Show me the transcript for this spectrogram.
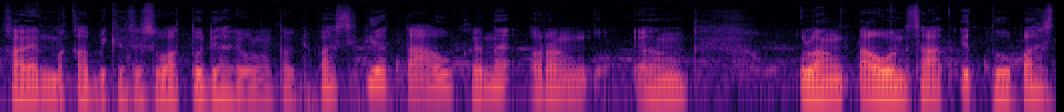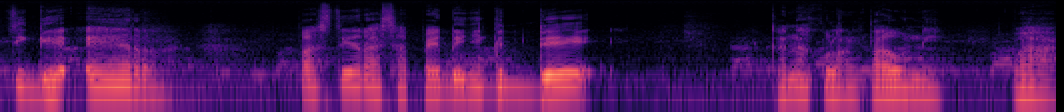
Kalian bakal bikin sesuatu di hari ulang tahun. Pasti dia tahu karena orang yang ulang tahun saat itu pasti GR pasti rasa pedenya gede. Karena aku ulang tahun nih wah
